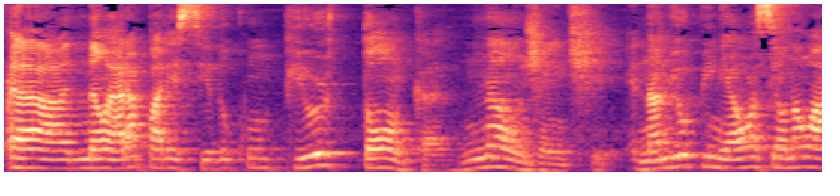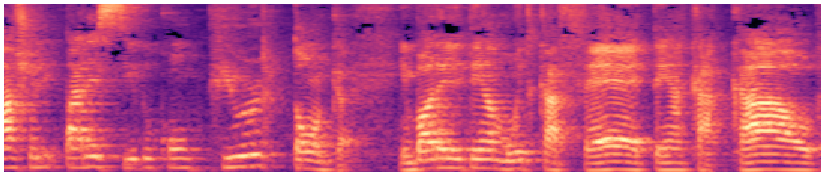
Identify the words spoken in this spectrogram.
Uh, não era parecido com Pure Tonka. Não, gente. Na minha opinião, assim, eu não acho ele parecido com Pure Tonka. Embora ele tenha muito café, tenha cacau,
